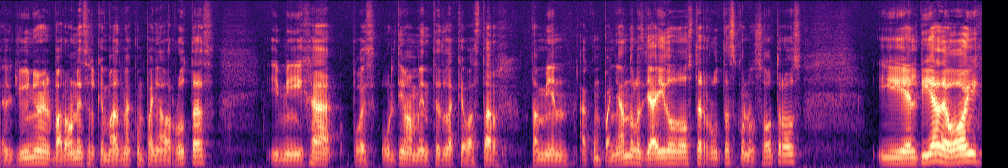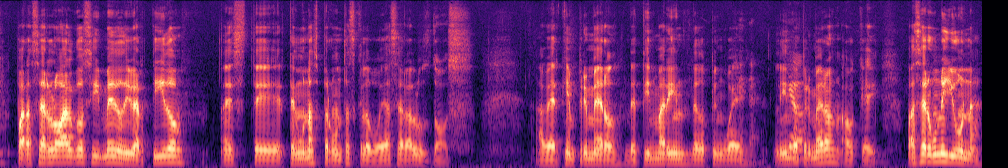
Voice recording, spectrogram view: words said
el junior, el varón es el que más me ha acompañado a rutas. Y mi hija, pues últimamente es la que va a estar también acompañándolos. Ya ha ido dos, tres rutas con nosotros. Y el día de hoy, para hacerlo algo así medio divertido, este, tengo unas preguntas que le voy a hacer a los dos. A ver quién primero, de Team Marín, de Doping Way. Linda, primero, ok. Va a ser una y una,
